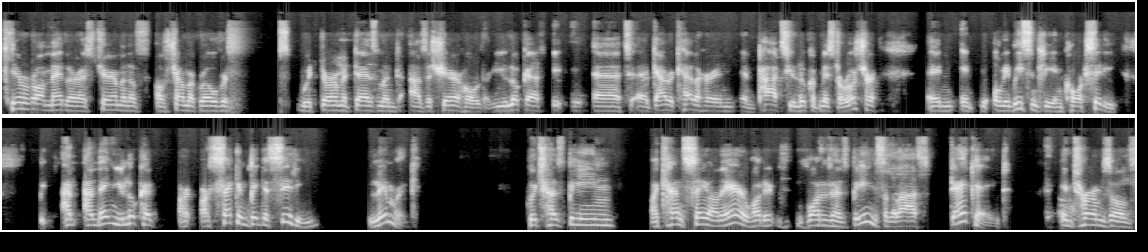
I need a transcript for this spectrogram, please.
Kieran Medler as chairman of, of Shamrock Rovers with Dermot Desmond as a shareholder. You look at, at uh, Gary Kelleher in, in Pats, you look at Mr. Usher in, in, only recently in Cork City. And, and then you look at our, our second biggest city, Limerick, which has been, I can't say on air what it, what it has been for the last decade in terms of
